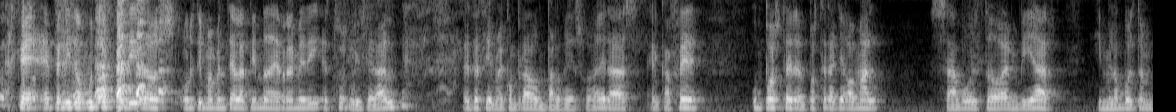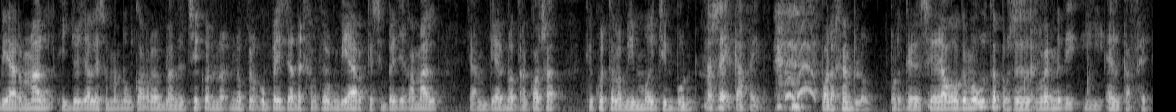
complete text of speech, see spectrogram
Es que he tenido muchos pedidos últimamente a la tienda de Remedy, esto es literal. Es decir, me he comprado un par de sudaderas, el café, un póster, el póster ha llegado mal, se ha vuelto a enviar y me lo han vuelto a enviar mal y yo ya les he mandado un correo en plan de chicos, no, no preocupéis, ya dejad de enviar, que siempre llega mal, ya enviarme otra cosa que cueste lo mismo y chimpún. No sé, café. Por ejemplo, porque si hay algo que me gusta, pues es el Remedy y el café.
